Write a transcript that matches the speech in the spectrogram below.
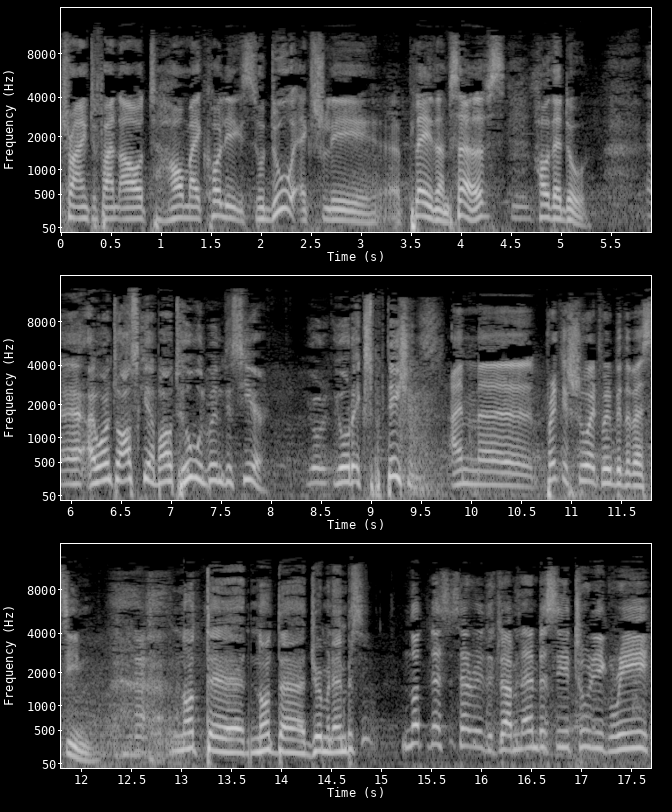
trying to find out how my colleagues who do actually uh, play themselves, how they do. Uh, I want to ask you about who will win this year. Your your expectations, I'm uh, pretty sure it will be the best team. not uh, not the German embassy. Not necessarily the German embassy to a degree.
